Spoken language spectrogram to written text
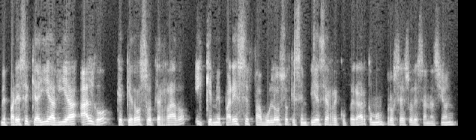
me parece que ahí había algo que quedó soterrado y que me parece fabuloso que se empiece a recuperar como un proceso de sanación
